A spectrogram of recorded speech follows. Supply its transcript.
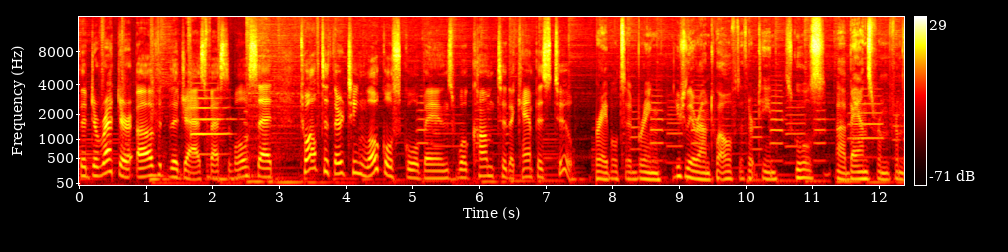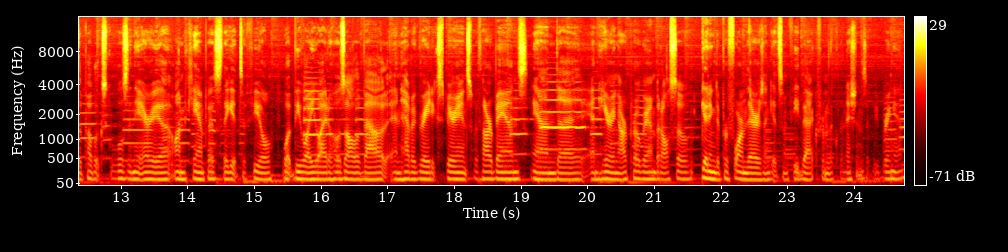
the director of the Jazz Festival, said 12 to 13 local school bands will come to the campus too. We're able to bring usually around 12 to 13 schools, uh, bands from, from the public schools in the area on campus. They get to feel what BYU Idaho is all about and have a great experience with our bands and, uh, and hearing our program, but also getting to perform theirs and get some feedback from the clinicians that we bring in.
